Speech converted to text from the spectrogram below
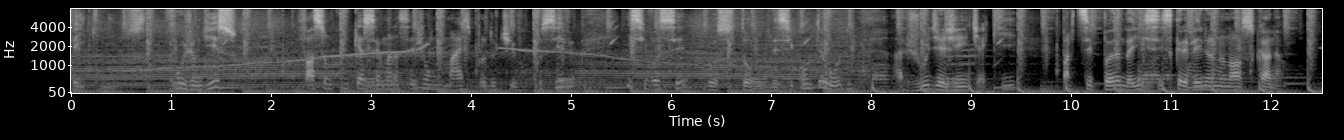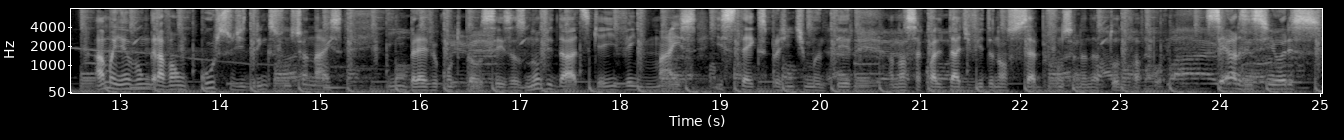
fake news. Fujam disso façam com que a semana seja o mais produtivo possível. E se você gostou desse conteúdo, ajude a gente aqui participando e se inscrevendo no nosso canal. Amanhã vamos gravar um curso de drinks funcionais e em breve eu conto para vocês as novidades que aí vem mais stacks para a gente manter a nossa qualidade de vida, o nosso cérebro funcionando a todo vapor. Senhoras e senhores,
